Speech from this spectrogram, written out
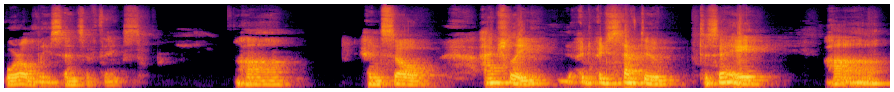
worldly sense of things. Uh, and so, actually, I, I, just have to to say, uh,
